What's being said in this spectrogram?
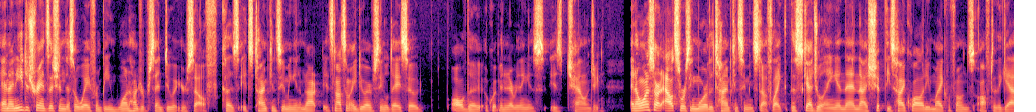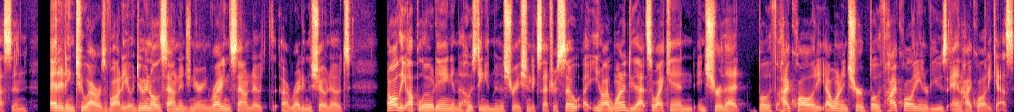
And I need to transition this away from being 100% do it yourself because it's time consuming and I'm not, it's not something I do every single day. So all the equipment and everything is, is challenging. And I want to start outsourcing more of the time consuming stuff like the scheduling. And then I ship these high quality microphones off to the guests and editing two hours of audio and doing all the sound engineering, writing the sound notes, uh, writing the show notes, all the uploading and the hosting administration, et cetera. So, uh, you know, I want to do that so I can ensure that both high quality, I want to ensure both high quality interviews and high quality guests.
